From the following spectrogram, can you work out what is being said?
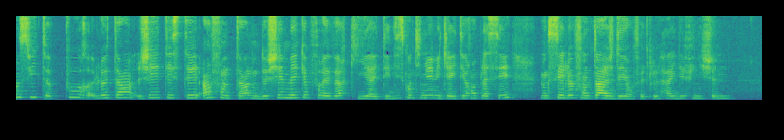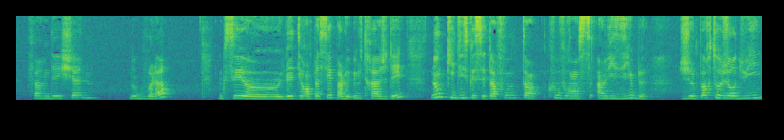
Ensuite, pour le teint, j'ai testé un fond de teint donc de chez Makeup Forever qui a été discontinué mais qui a été remplacé. Donc c'est le fond de teint HD en fait, le High Definition Foundation. Donc voilà. Donc c'est, euh, il a été remplacé par le Ultra HD. Donc qui disent que c'est un fond de teint couvrance invisible. Je le porte aujourd'hui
